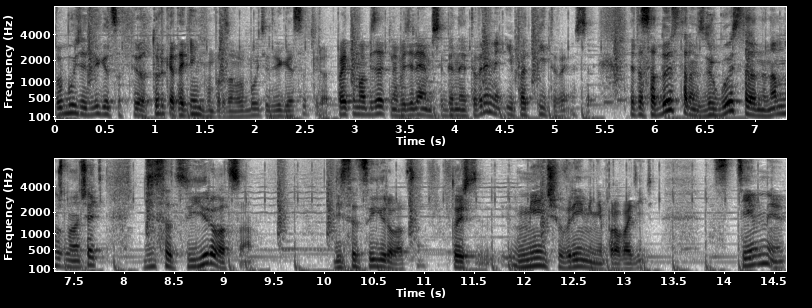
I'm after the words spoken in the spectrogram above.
вы будете двигаться вперед. Только таким образом вы будете двигаться вперед. Поэтому обязательно выделяем себе на это время и подпитываемся. Это с одной стороны. С другой стороны, нам нужно начать диссоциироваться. Диссоциироваться. То есть меньше времени проводить с теми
